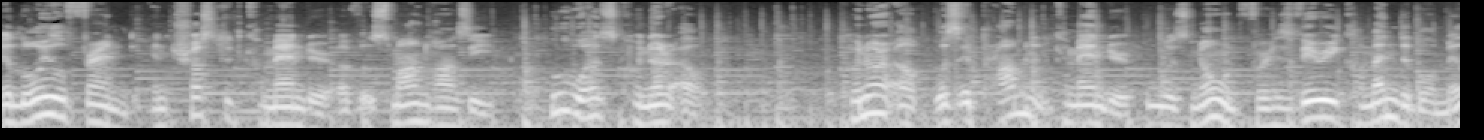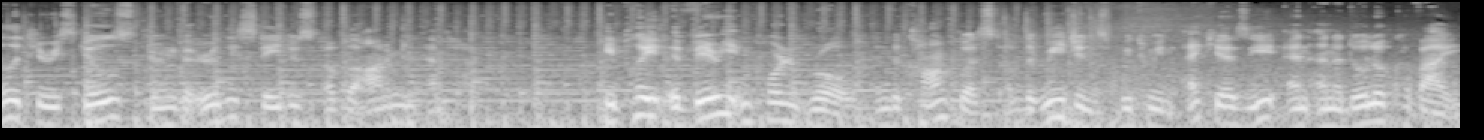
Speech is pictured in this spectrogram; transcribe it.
a loyal friend and trusted commander of Osman Ghazi, who was Konur Alp. Konur Alp was a prominent commander who was known for his very commendable military skills during the early stages of the Ottoman Empire. He played a very important role in the conquest of the regions between Akyazı and Anadolu Kavai.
